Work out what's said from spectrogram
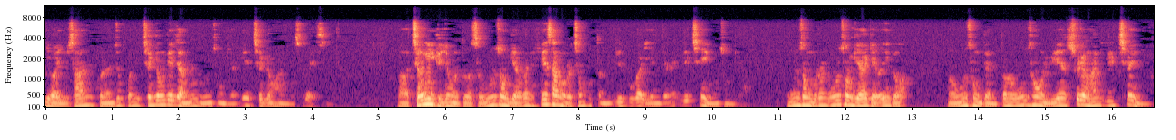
이와 유사한 권한증권이 적용되지 않는 운송계약에 적용하는 것으로 했습니다. 어, 정의 규정을 두어서 운송계약은 해상으로 전부 또는 일부가 이행되는 일체의 운송계약. 운송물은 운송계약에 의거 어, 운송된 또는 운송을 위해 수령한 일체의 물.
